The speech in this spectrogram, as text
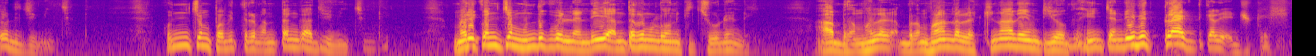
ప్రేమతో జీవించండి. కొంచెం పవిత్రవంతంగా జీవించండి. మరి కొంచెం ముందుకు వెళ్ళండి అంతరంలోనికి చూడండి. ఆ బ్రహ్మల బ్రహ్మాండ లక్షణాలు ఏమిటియో గ్రహించండి with practical education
